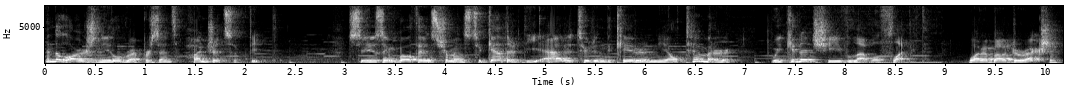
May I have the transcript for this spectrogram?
and the large needle represents hundreds of feet. So using both instruments together, the attitude indicator and the altimeter, we can achieve level flight. What about direction?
